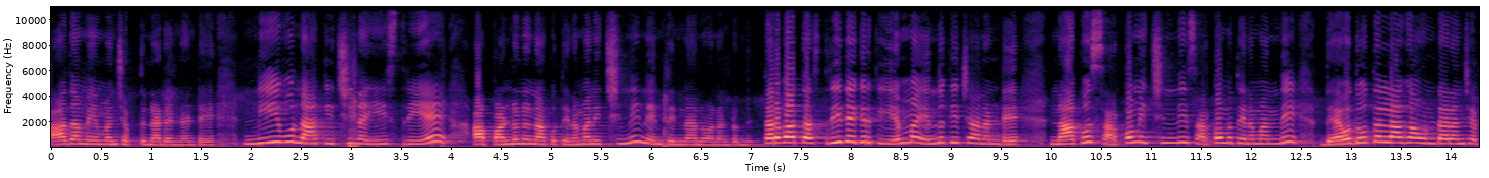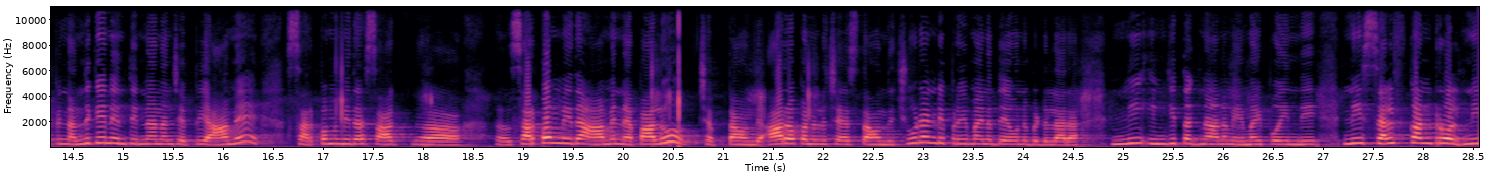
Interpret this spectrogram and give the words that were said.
ఆదాం ఏమని చెప్తున్నాడు అంటే నీవు నాకు ఇచ్చిన ఈ స్త్రీయే ఆ పండును నాకు తినమనిచ్చింది నేను తిన్నాను అని అంటుంది. తర్వాత స్త్రీ దగ్గరికి ఏమ్మ ఎందుకు ఇచ్చానంటే నాకు సర్పం ఇచ్చింది సర్పము తినమంది దేవదూతల్లాగా ఉంటారని చెప్పింది అందుకే నేను తిన్నానని చెప్పి ఆమె సర్పం మీద సా సర్పం మీద ఆమె నెపాలు చెప్తా ఉంది ఆరోపణలు చేస్తూ ఉంది. చూడండి ప్రియమైన దేవుని బిడ్డలారా నీ ఇంగిత జ్ఞానం ఏమైపోయింది? నీ సెల్ఫ్ కంట్రోల్ నీ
